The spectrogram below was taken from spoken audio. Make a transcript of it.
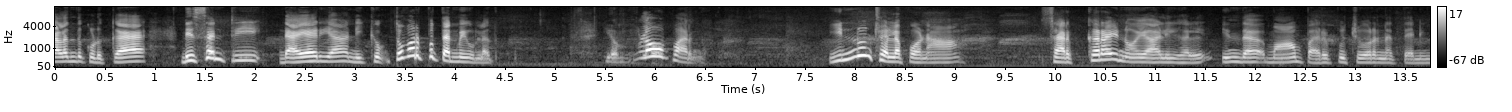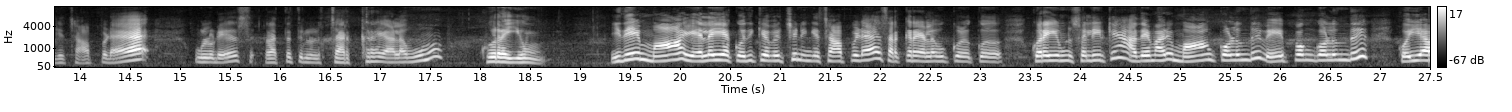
கலந்து கொடுக்க டிசென்ட்ரி டயரியா நிற்கும் துவர்ப்புத்தன்மை உள்ளது. எவ்வளோ பாருங்கள் இன்னும் சொல்லப்போனால் சர்க்கரை நோயாளிகள் இந்த மாம்பருப்பு சூரணத்தை நீங்கள் சாப்பிட உங்களுடைய ரத்தத்தில் உள்ள சர்க்கரை அளவும் குறையும். இதே மா இலையை கொதிக்க வச்சு நீங்கள் சாப்பிட சர்க்கரை அளவு குறையும்னு சொல்லியிருக்கேன். அதே மாதிரி மாங்கொழுந்து வேப்பங்கொழுந்து கொய்யா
